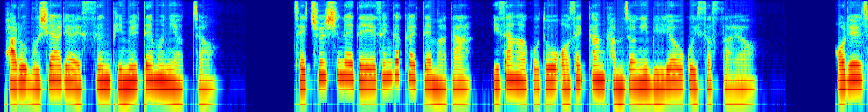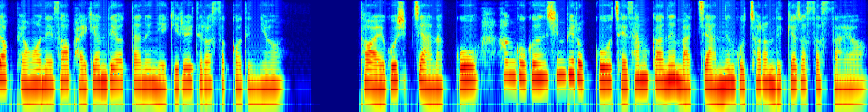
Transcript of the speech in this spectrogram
바로 무시하려 애쓴 비밀 때문이었죠. 제 출신에 대해 생각할 때마다 이상하고도 어색한 감정이 밀려오고 있었어요. 어릴 적 병원에서 발견되었다는 얘기를 들었었거든요. 더 알고 싶지 않았고 한국은 신비롭고 제 삶과는 맞지 않는 곳처럼 느껴졌었어요.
